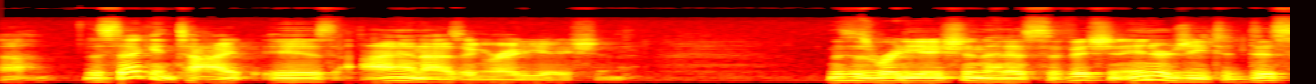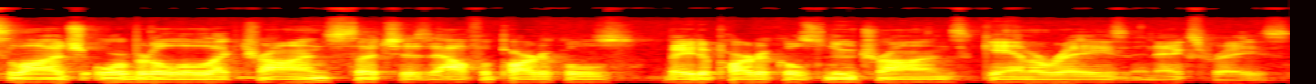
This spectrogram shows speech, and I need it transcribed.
Uh, the second type is ionizing radiation. This is radiation that has sufficient energy to dislodge orbital electrons such as alpha particles, beta particles, neutrons, gamma rays, and X rays.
